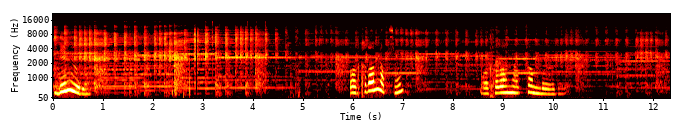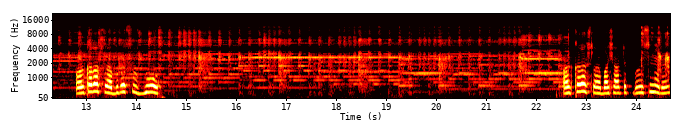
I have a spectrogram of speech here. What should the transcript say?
Gidemiyorum. Arkadan yapsam. Arkadan yapsam böyle. Arkadaşlar burası zor. Arkadaşlar başardık. Burası nere?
